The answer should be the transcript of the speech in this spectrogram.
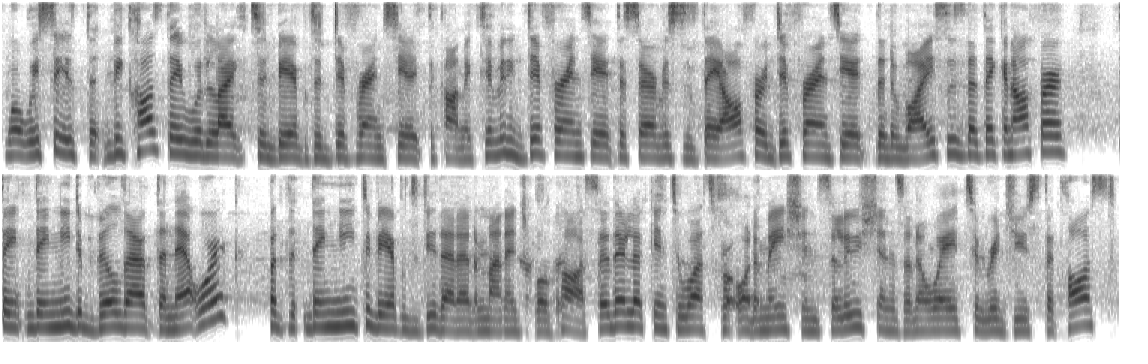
what we see is that because they would like to be able to differentiate the connectivity, differentiate the services they offer, differentiate the devices that they can offer, they, they need to build out the network, but they need to be able to do that at a manageable cost. So they're looking to us for automation solutions and a way to reduce the cost,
